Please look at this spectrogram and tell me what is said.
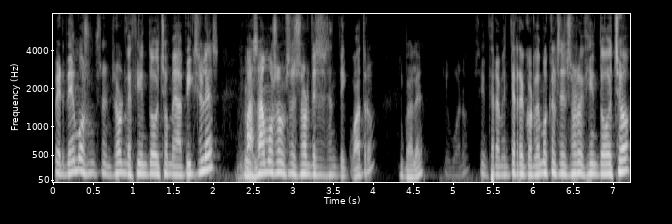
perdemos un sensor de 108 megapíxeles, pasamos a un sensor de 64. ¿Vale? Que bueno, sinceramente recordemos que el sensor de 108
